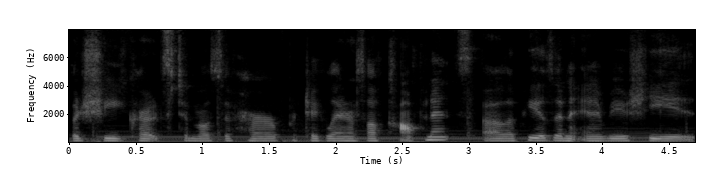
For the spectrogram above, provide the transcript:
which she credits to most of her, particularly in her self confidence. Uh, Lupita's in an interview. She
